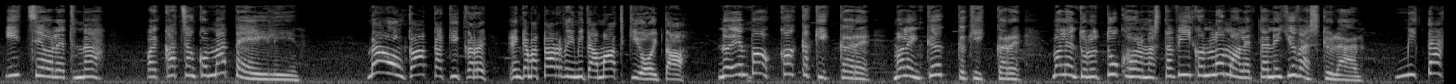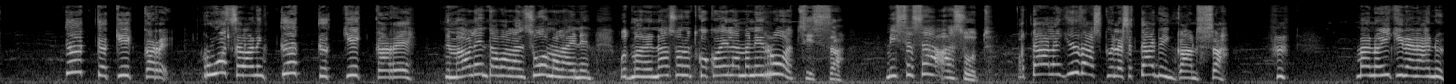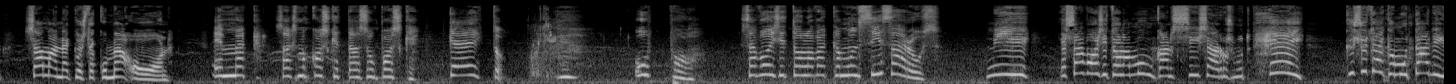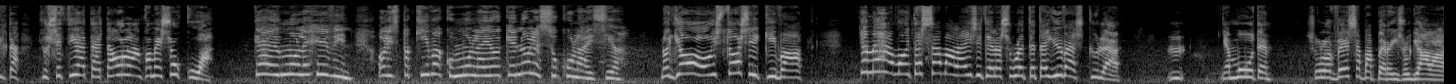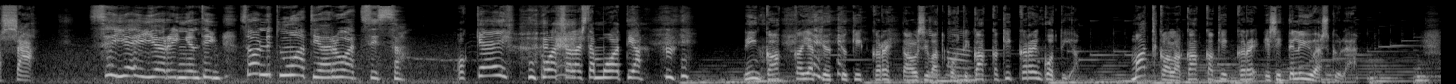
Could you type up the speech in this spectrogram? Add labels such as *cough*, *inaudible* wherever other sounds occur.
itse olet mä, vai katsonko mä peiliin? Mä oon kakkakikkare, enkä mä tarvii mitään matkioita. No en mä oo kakkakikkare, mä olen kökkökikkare. Mä olen tullut Tukholmasta viikon lomalle tänne Jyväskylään. Mitä? Kökkökikkare? Ruotsalainen kökkökikkare? No mä olen tavallaan suomalainen, mutta mä olen asunut koko elämäni Ruotsissa. Missä sä asut? No täällä Jyväskylässä tädin kanssa. Hm. Mä en oo ikinä nähnyt samannäköistä kuin mä oon. En mä, saaks mä koskettaa sun poske? Okei. To... Uppo, sä voisit olla vaikka mun sisarus. Niin, ja sä voisit olla mun kanssa sisarus, mut hei, kysytäänkö mun tädiltä, jos se tietää, että ollaanko me sukua? Käy mulle hyvin. Olispa kiva, kun mulla ei oikein ole sukulaisia. No joo, ois tosi kivaa. Ja mehän voitais samalla esitellä sulle tätä Jyväskylää. Mm, ja muuten, sulla on vessapaperi sun jalassa. Se ei ingenting. Se on nyt muotia Ruotsissa. Okei, ruotsalaista muotia. Niin kakka ja kökkökikkare talsivat kohti kakkakikkaren kotia. Matkalla kakkakikkare esitteli Jyväskylää.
